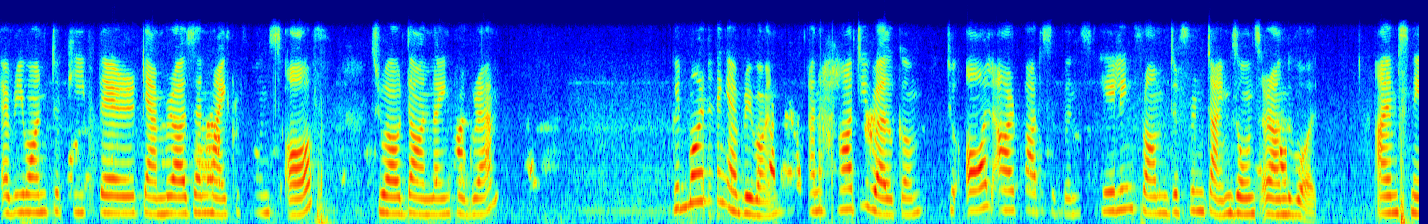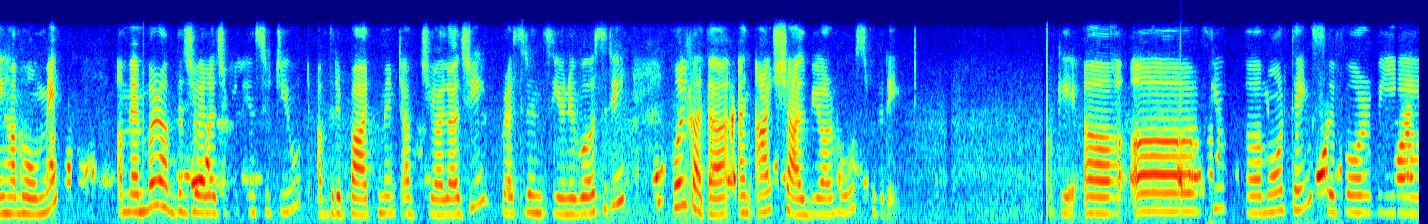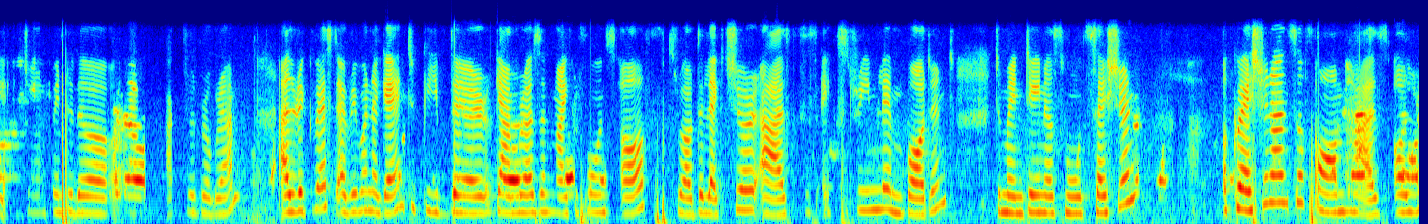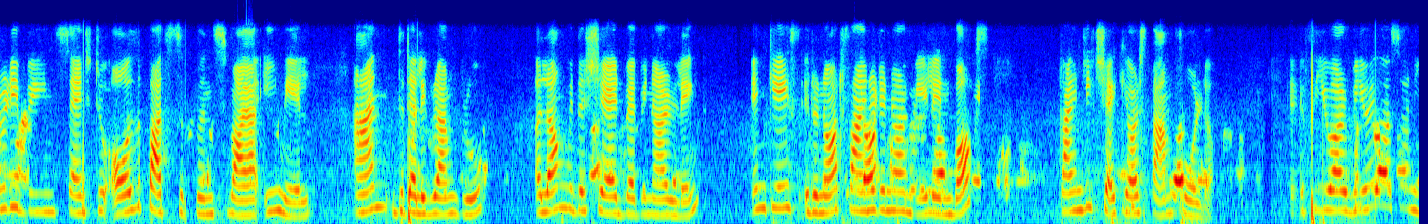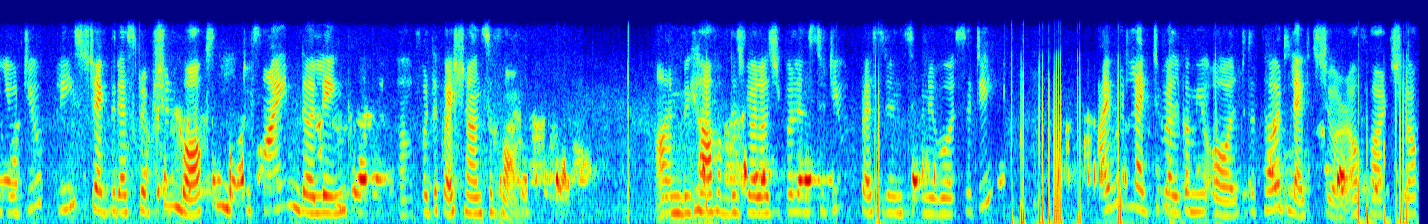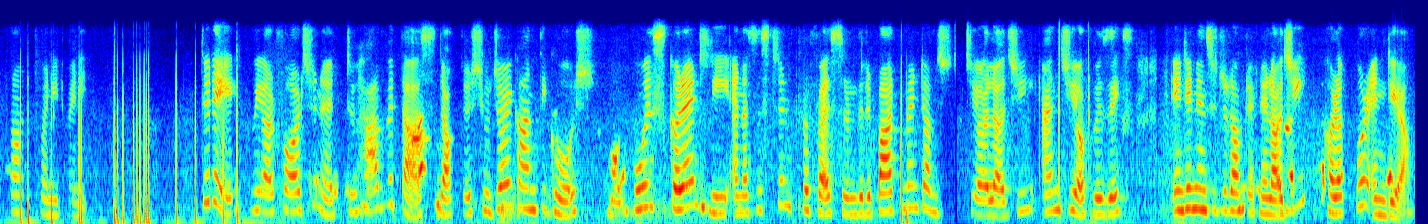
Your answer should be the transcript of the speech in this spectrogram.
everyone to keep their cameras and microphones off throughout the online program. Good morning, everyone, and a hearty welcome to all our participants hailing from different time zones around the world. I am Sneha Bhaumik, a member of the Geological Institute of the Department of Geology, Presidency University, Kolkata, and I shall be your host for the day. Okay, uh, a few uh, more things before we jump into the actual program. I'll request everyone again to keep their cameras and microphones off throughout the lecture as this is extremely important to maintain a smooth session. A question answer form has already been sent to all the participants via email and the Telegram group along with the shared webinar link. In case you do not find it in your mail inbox, kindly check your spam folder. If you are viewing us on YouTube, please check the description box to find the link uh, for the question answer form. On behalf of the Geological Institute, Presidency University, I would like to welcome you all to the third lecture of our Geochron 2020. Today, we are fortunate to have with us Dr. Sujoy Kanti Ghosh, who is currently an assistant professor in the Department of Geology and Geophysics, Indian Institute of Technology, Kharagpur, India.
